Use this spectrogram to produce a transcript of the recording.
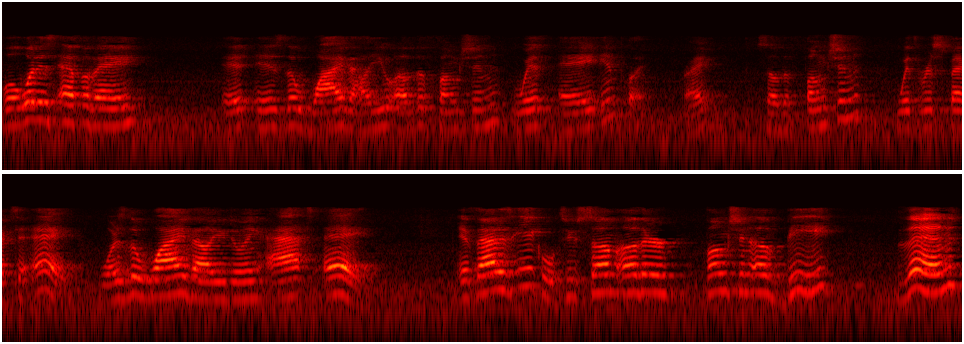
Well, what is f of A? It is the y value of the function with A input, right? So the function with respect to A. What is the y value doing at A? If that is equal to some other function of B, then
